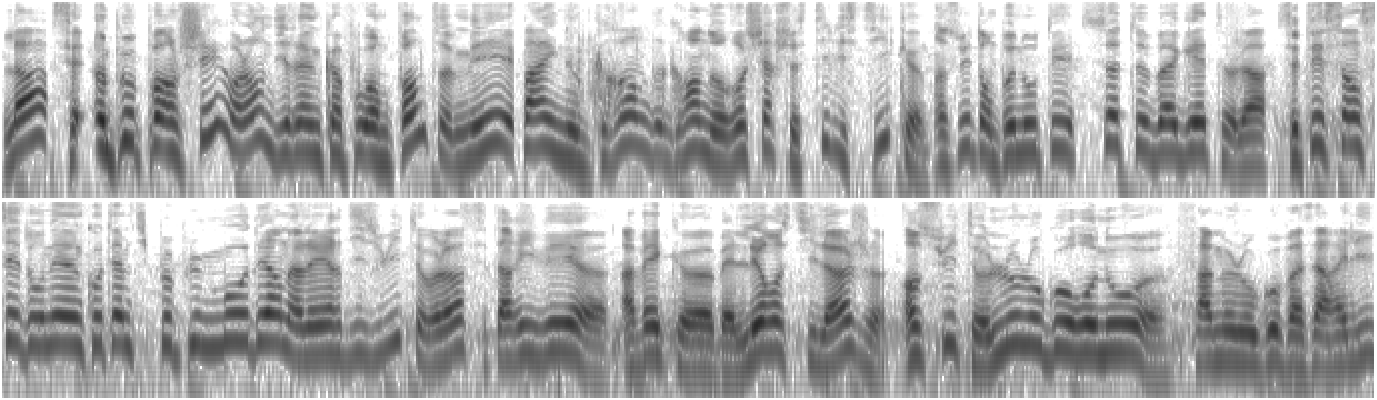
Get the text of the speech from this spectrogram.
Là, c'est un peu penché, voilà, on dirait un capot en pente, mais pas une grande, grande recherche stylistique. Ensuite, on peut noter cette baguette là. C'était censé donner un côté un petit peu plus moderne à la R18, voilà, c'est arrivé euh, avec euh, ben, les restylages. Ensuite, le logo Renault, euh, fameux logo Vasarelli,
